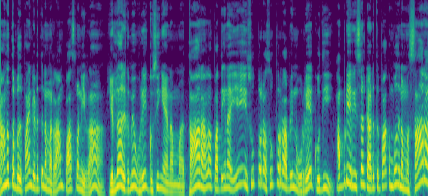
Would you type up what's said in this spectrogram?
நானூற்றம்பது பாயிண்ட் எடுத்து நம்ம ராம் பாஸ் பண்ணிடுறான். எல்லாருக்குமே ஒரே குசிங்க. நம்ம தாராலாம் பார்த்தீங்கன்னா ஏய் சூப்பரா சூப்பரா அப்படின்னு ஒரே குதி. அப்படியே ரிசல்ட் அடுத்து பார்க்கும்போது நம்ம சாரா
